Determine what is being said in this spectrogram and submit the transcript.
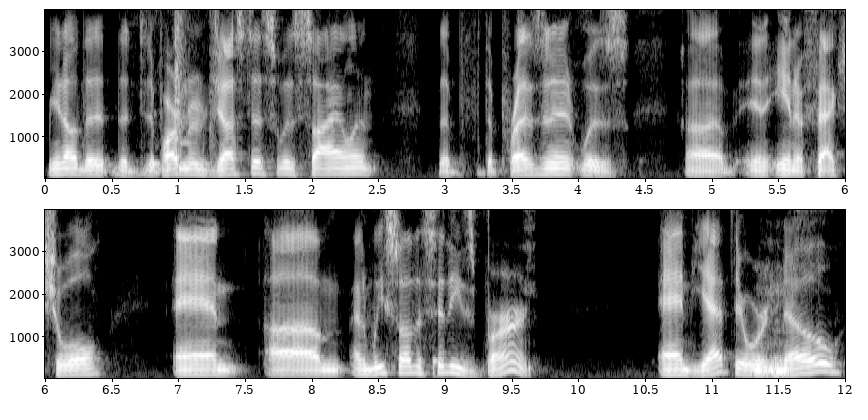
you know, the, the Department of Justice was silent. The, the president was uh, in, ineffectual. And, um, and we saw the cities burn. And yet there were mm-hmm. no,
